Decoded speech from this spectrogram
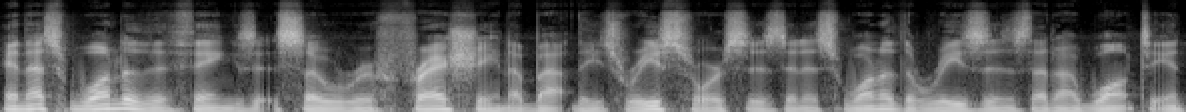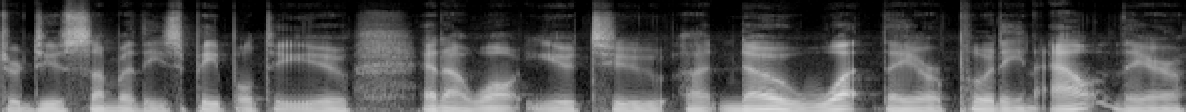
And that's one of the things that's so refreshing about these resources. And it's one of the reasons that I want to introduce some of these people to you. And I want you to uh, know what they are putting out there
